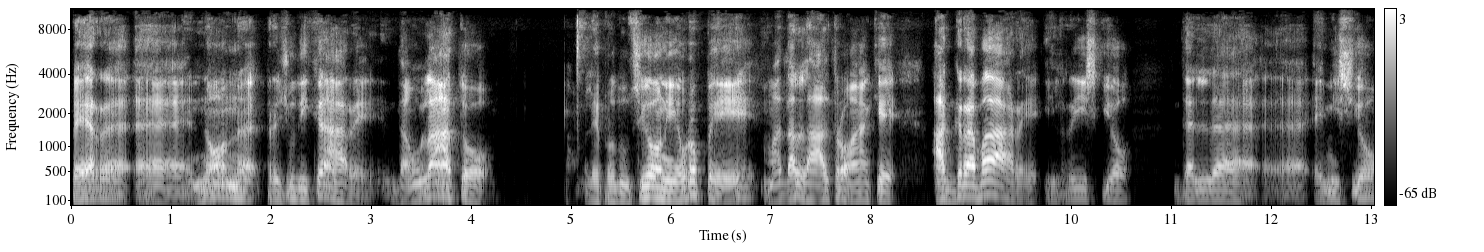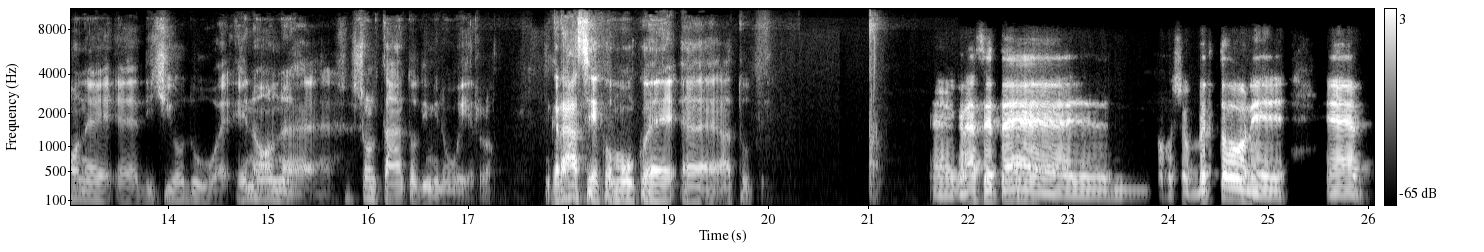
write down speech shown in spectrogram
per eh, non pregiudicare da un lato le produzioni europee, ma dall'altro anche aggravare il rischio dell'emissione eh, eh, di CO2 e non eh, soltanto diminuirlo. Grazie comunque eh, a tutti. Eh, grazie a te, professor Bertoni. Eh,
